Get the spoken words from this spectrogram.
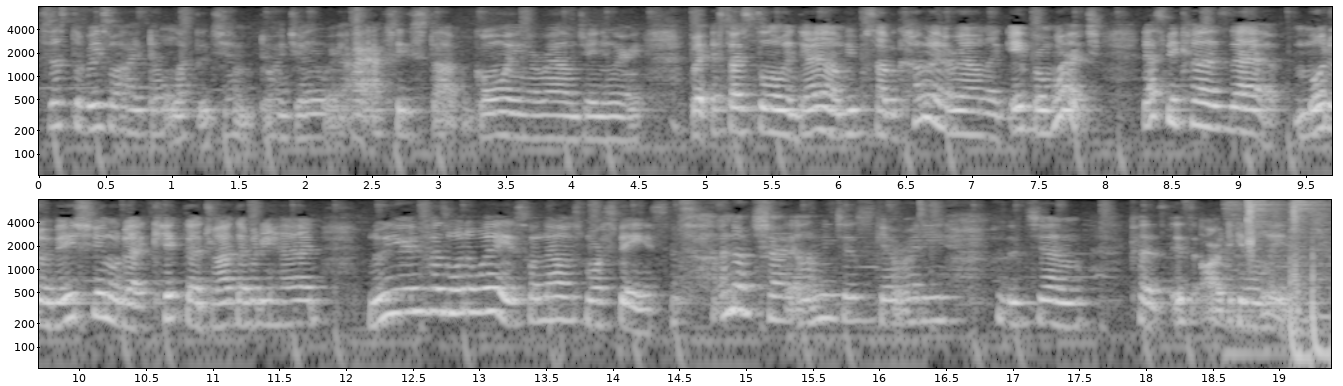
So that's the reason why i don't like the gym during january. I actually stopped going around january but it starts slowing down. People start coming around like april march. That's because that motivation or that kick that drive that everybody had new year's has went away so now it's more space. Enough chat let me just get ready for the gym because it's already getting late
